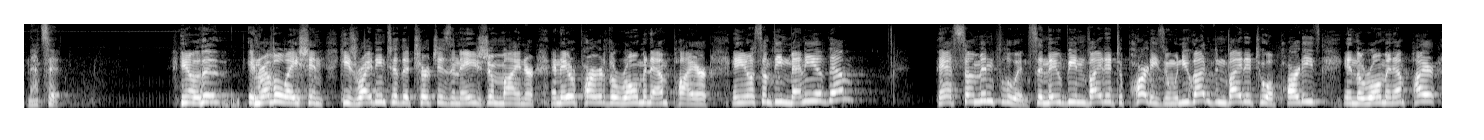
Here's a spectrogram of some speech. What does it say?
And that's it. You know, the, in Revelation, he's writing to the churches in Asia Minor, and they were part of the Roman Empire. And you know something? Many of them, they had some influence, and they would be invited to parties. And when you got invited to a parties in the Roman Empire,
